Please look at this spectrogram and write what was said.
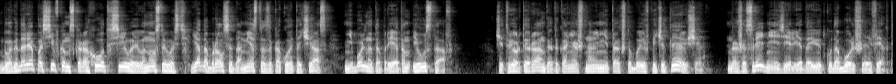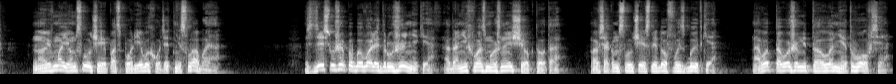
Благодаря пассивкам скороход, сила и выносливость, я добрался до места за какой-то час, не больно-то при этом и устав. Четвертый ранг – это, конечно, не так, чтобы и впечатляюще. Даже средние зелья дают куда больше эффект. Но и в моем случае подспорье выходит не слабое. Здесь уже побывали дружинники, а до них, возможно, еще кто-то. Во всяком случае, следов в избытке. А вот того же металла нет вовсе.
